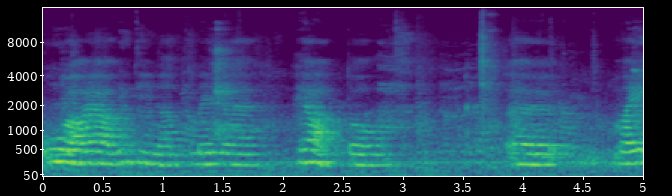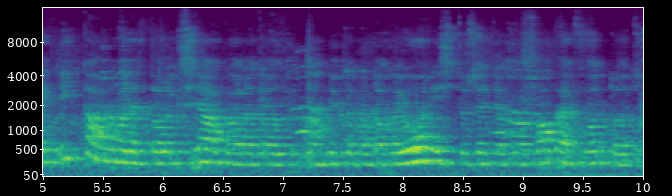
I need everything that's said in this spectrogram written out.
uue aja vidinad meile head toovad. Äh, ma ikka arvan, et oleks hea, kui nad on, noh, ütleme, aga joonistused ja ka paberfotod.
